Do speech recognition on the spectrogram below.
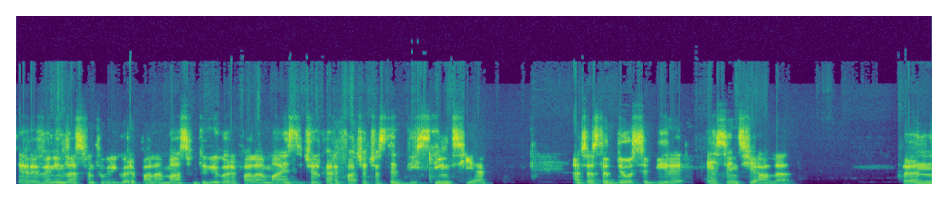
revenind la Sfântul Grigore Palama, Sfântul Grigore Palama este cel care face această distinție, această deosebire esențială în,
